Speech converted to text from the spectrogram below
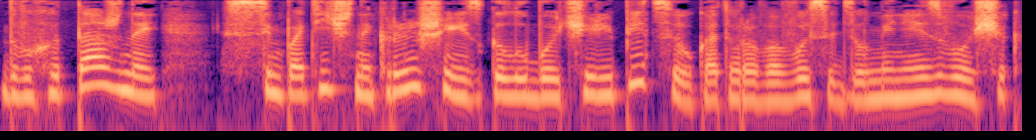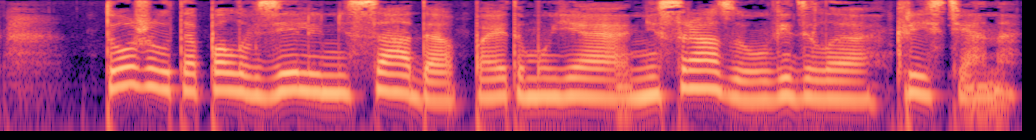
двухэтажный, с симпатичной крышей из голубой черепицы, у которого высадил меня извозчик, тоже утопал в зелени сада, поэтому я не сразу увидела Кристиана.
